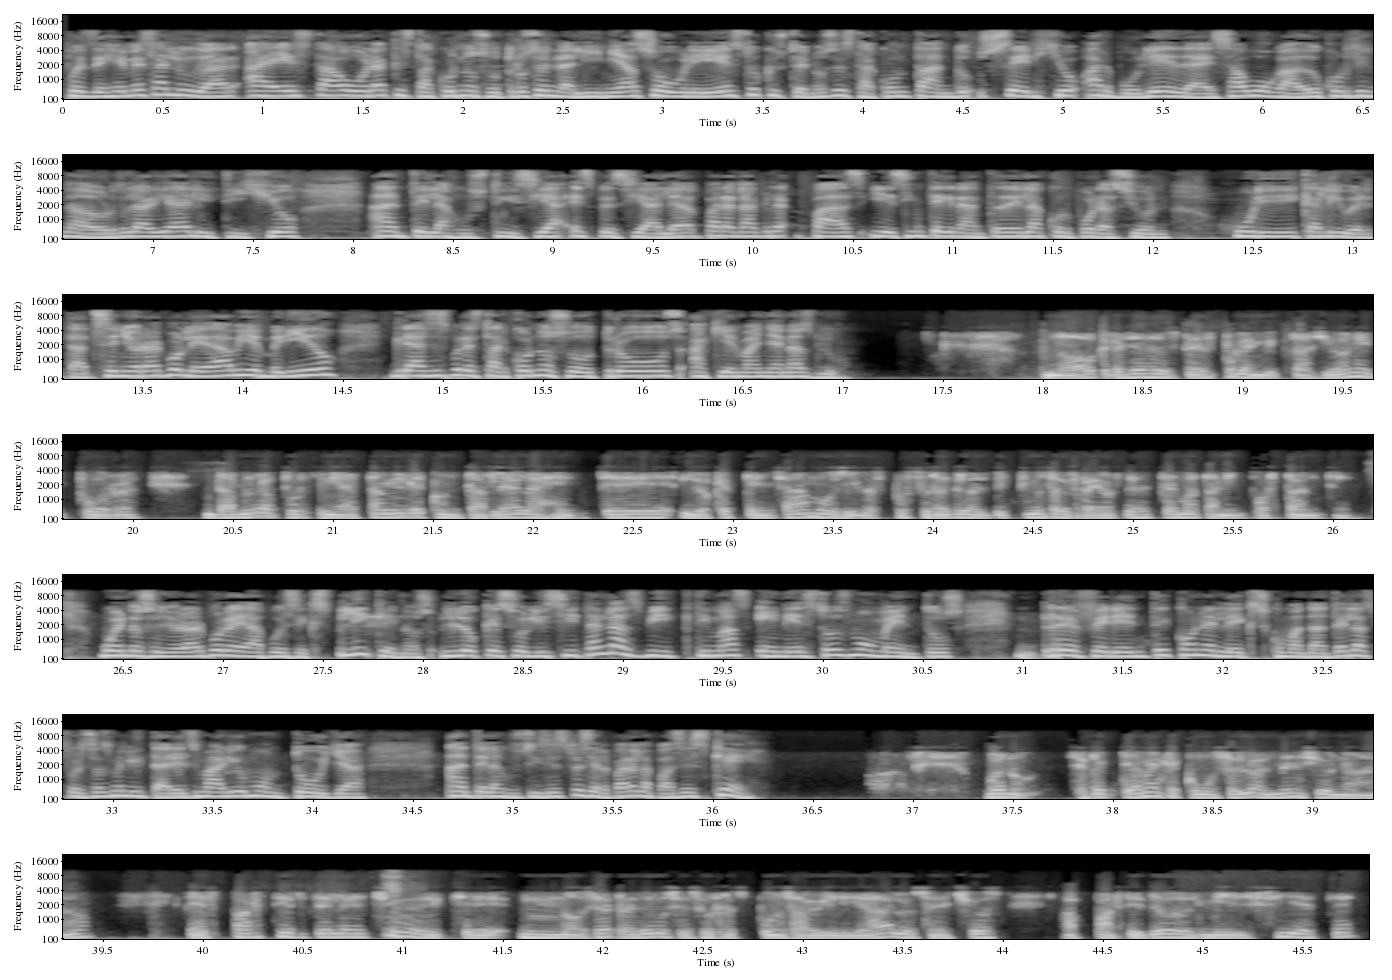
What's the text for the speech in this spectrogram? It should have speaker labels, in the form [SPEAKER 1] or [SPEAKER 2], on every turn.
[SPEAKER 1] pues déjeme saludar a esta hora que está con nosotros en la línea sobre esto que usted nos está contando, Sergio Arboleda, es abogado coordinador del área de litigio ante la Justicia Especial para la Paz y es integrante de la Corporación Jurídica Libertad. Señor Arboleda, bienvenido. Gracias por estar con nosotros aquí en Mañanas Blue.
[SPEAKER 2] No, gracias a ustedes por la invitación y por darme la oportunidad también de contarle a la gente lo que pensamos y las posturas de las víctimas alrededor de ese tema tan importante.
[SPEAKER 1] Bueno, señor Arboleda, pues explíquenos lo que solicitan las víctimas en estos momentos referente con el excomandante de las Fuerzas Militares, Mario Montoya, ante la Justicia Especial para la Paz, ¿es qué?
[SPEAKER 2] Bueno, efectivamente, como usted lo han mencionado, es partir del hecho de que no se reduce su responsabilidad a los hechos a partir de 2007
